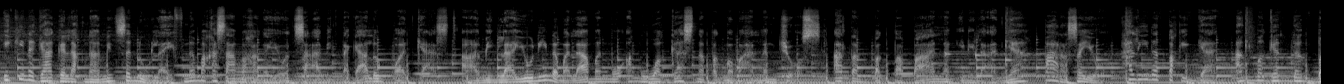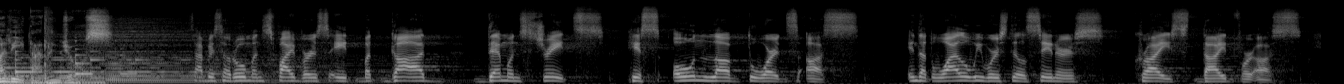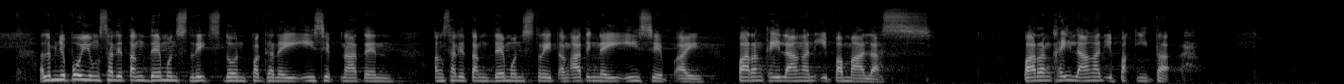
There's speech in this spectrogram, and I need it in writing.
Ikinagagalak namin sa New Life na makasama ka ngayon sa aming Tagalog podcast. Aming layunin na malaman mo ang wagas na pagmamahal ng Diyos at ang pagpapalang inilaan niya para sa iyo. Halina't pakinggan ang magandang balita ng Diyos. Sabi sa Romans 5 verse 8, But God demonstrates His own love towards us in that while we were still sinners, Christ died for us. Alam niyo po yung salitang demonstrates doon pagka naiisip natin, ang salitang demonstrate, ang ating naiisip ay parang kailangan ipamalas. Parang kailangan ipakita.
